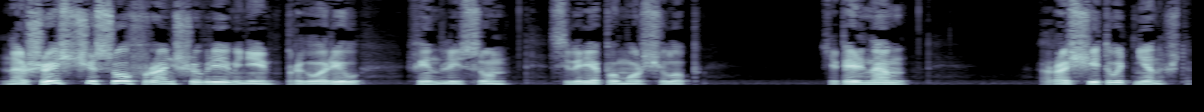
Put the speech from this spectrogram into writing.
«На шесть часов раньше времени», — проговорил Финлейсон, свирепо морщил лоб. «Теперь нам рассчитывать не на что.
